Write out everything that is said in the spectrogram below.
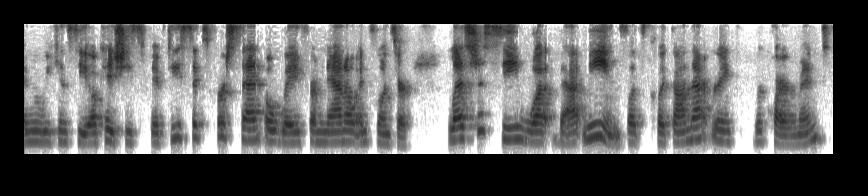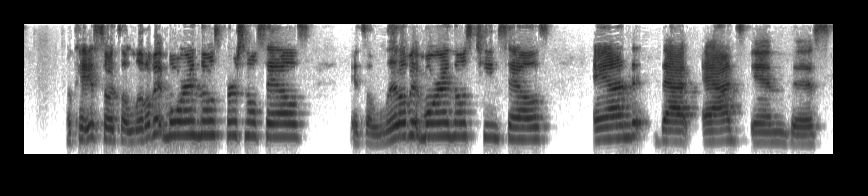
and we can see, okay, she's 56% away from nano influencer. Let's just see what that means. Let's click on that rank requirement. Okay, so it's a little bit more in those personal sales, it's a little bit more in those team sales, and that adds in this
